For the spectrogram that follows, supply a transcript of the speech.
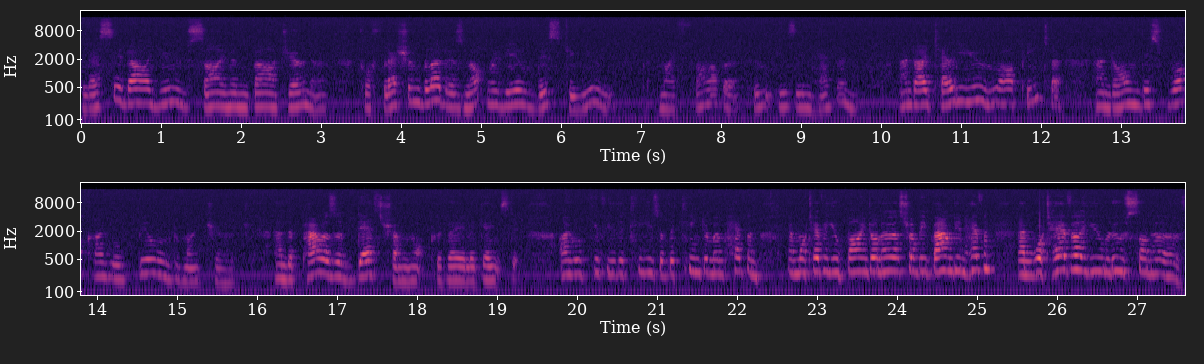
Blessed are you, Simon Bar Jonah, for flesh and blood has not revealed this to you, but my Father who is in heaven. And I tell you are Peter, and on this rock I will build my church, and the powers of death shall not prevail against it. I will give you the keys of the kingdom of heaven, and whatever you bind on earth shall be bound in heaven, and whatever you loose on earth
